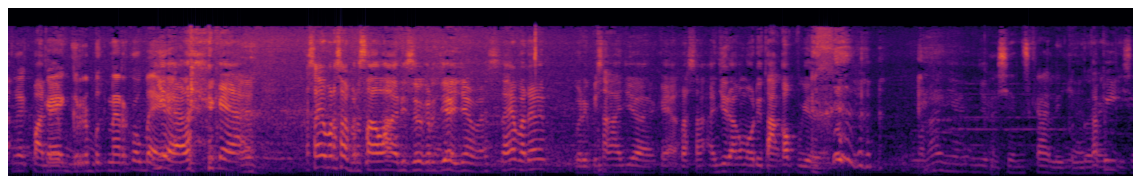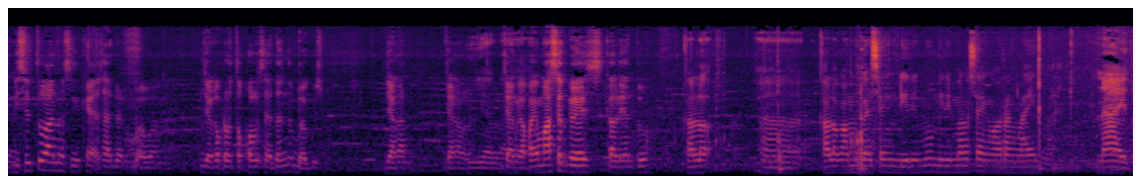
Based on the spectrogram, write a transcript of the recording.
kayak pandai gerbek narkoba ya? Iya, kayak saya merasa bersalah di situ kerjanya mas. Saya padahal goreng pisang aja, kayak rasa anjir aku mau ditangkap gitu. Makanya anjir. Kasian sekali Ya, tapi pisang. di situ anu sih kayak sadar bahwa jaga protokol kesehatan tuh bagus. Jangan jangan Iyalah. jangan nggak pakai masker guys kalian tuh. kalau eh, kalau kamu nggak sayang dirimu minimal sayang orang lain lah Nah itu.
